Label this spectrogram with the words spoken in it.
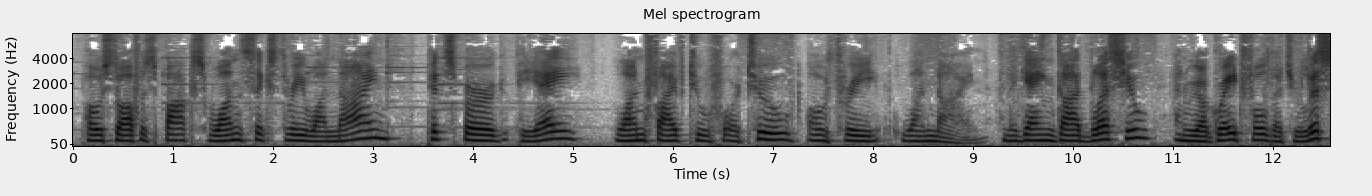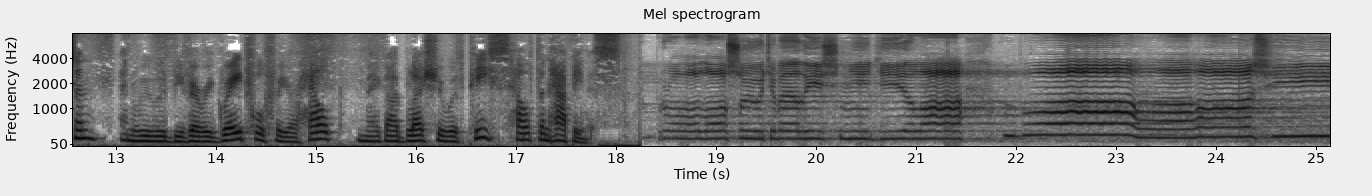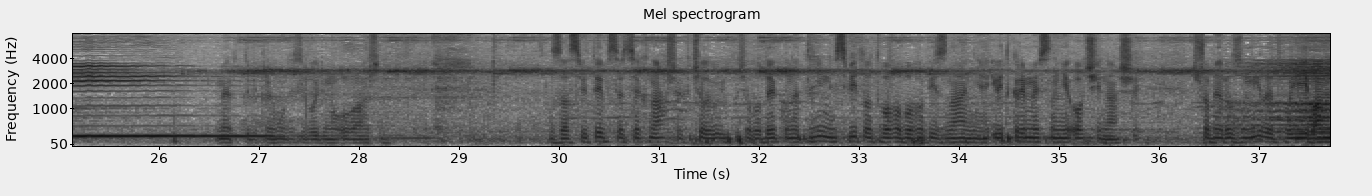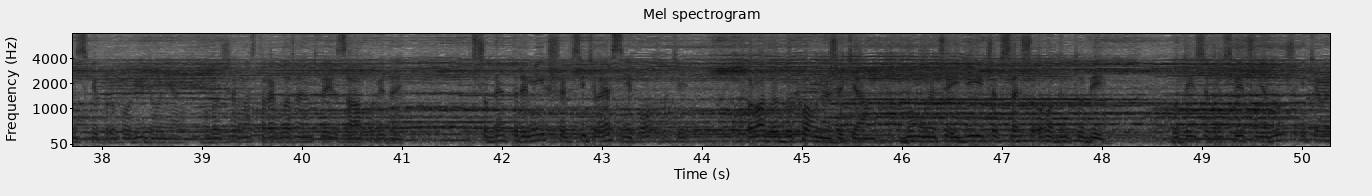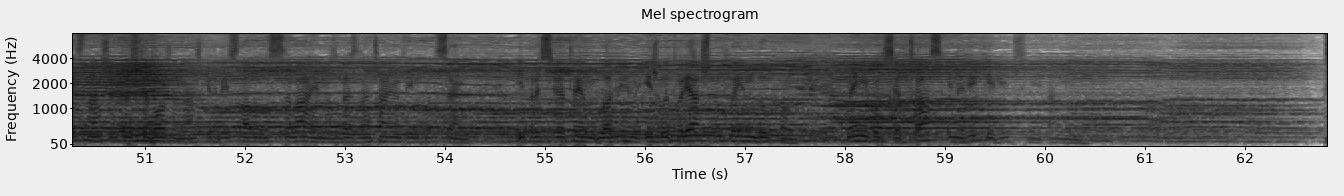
Post Office Box 16319, Pittsburgh, PA 15242 0319. And again, God bless you, and we are grateful that you listen, and we would be very grateful for your help. May God bless you with peace, health, and happiness. Засвіти в серцях наших, чоловіку, чоловіку, надлінне світло Твого богопізнання і відкри мислені очі наші, щоб ми розуміли Твої іванівські проповідування, положи в нас блаження Твоїх заповідей, щоб ми, перемігши всі тілесні похоті, провадили духовне життя, думаючи і діючи все, що угодно Тобі. Бо ти все просвідчення душ і тілес наших, Христе Боже наш, славу зсилаємо з беззначанням Твоїм Отцем, і пресвятим, благим, і животворящим Твоїм Духом, нині повсякчас і на віки вічні. Амінь.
